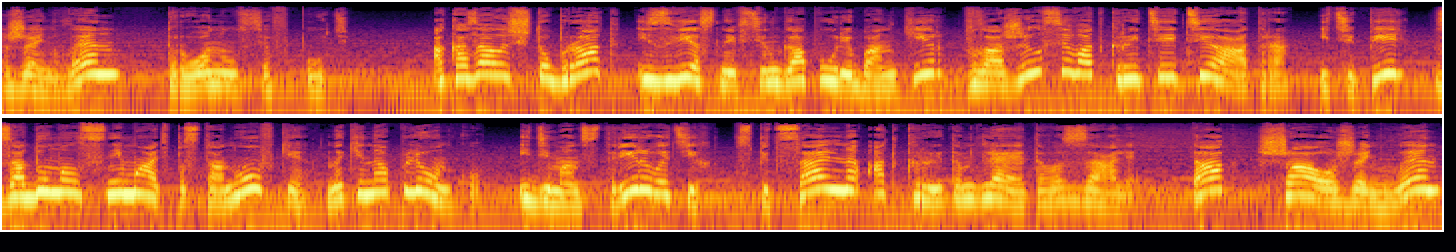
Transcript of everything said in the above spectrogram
Жень Лен тронулся в путь. Оказалось, что брат, известный в Сингапуре банкир, вложился в открытие театра и теперь задумал снимать постановки на кинопленку и демонстрировать их в специально открытом для этого зале – так Шао Жень Лен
